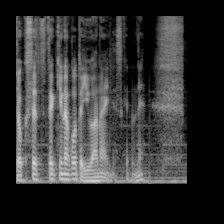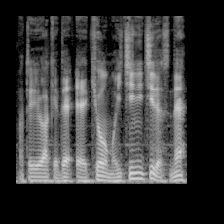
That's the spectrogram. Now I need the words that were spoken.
直接的なこと言わないんですけどね。まあ、というわけで、えー、今日も一日ですね、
